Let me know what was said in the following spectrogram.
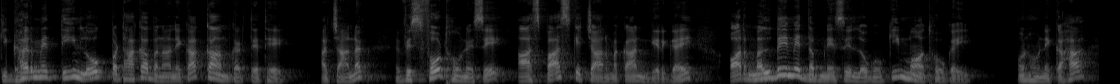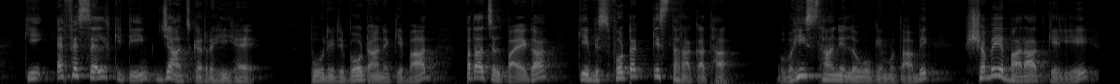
कि घर में तीन लोग पटाखा बनाने का काम करते थे। अचानक विस्फोट होने से आसपास के चार मकान गिर गए और मलबे में दबने से लोगों की मौत हो गई। उन्होंने कहा कि एफएसएल की टीम जाँच कर रही है। पूरी रिपोर्ट आने के बाद पता चल पाएगा कि विस्फोटक किस तरह का था। वहीं स्थानीय लोगों के मुताबिक शबे बारात के लिए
